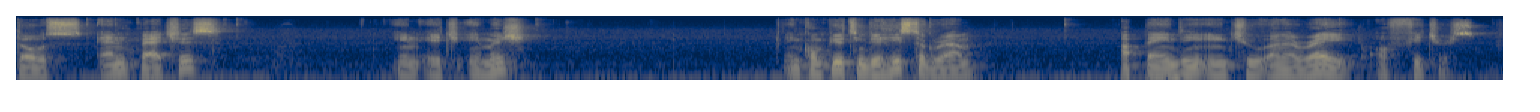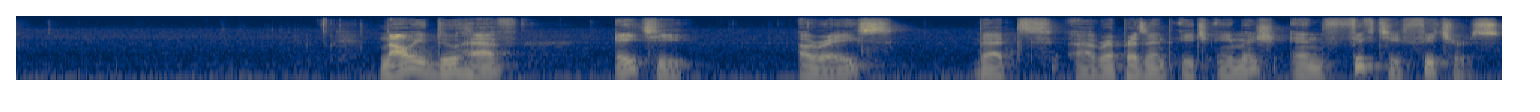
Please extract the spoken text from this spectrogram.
those n patches in each image and computing the histogram appending into an array of features. Now we do have 80 arrays that uh, represent each image and 50 features.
